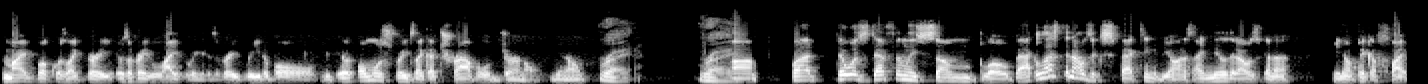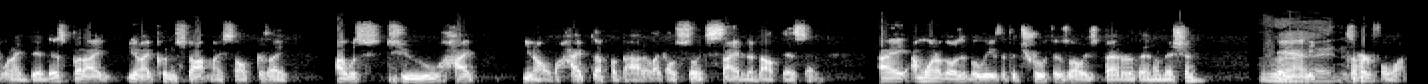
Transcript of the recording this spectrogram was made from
my book was like very it was a very light read it's a very readable it almost reads like a travel journal you know right right um, but there was definitely some blowback less than i was expecting to be honest i knew that i was gonna you know pick a fight when i did this but i you know i couldn't stop myself because i i was too hyped you know hyped up about it like i was so excited about this and i i'm one of those that believes that the truth is always better than omission Right. And it's a hurtful one.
